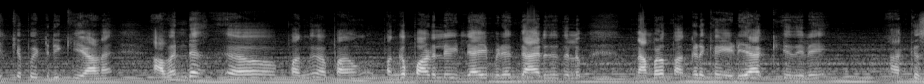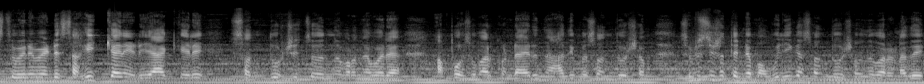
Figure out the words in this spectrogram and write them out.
ഐക്യപ്പെട്ടിരിക്കുകയാണ്. അവന്റെ പങ്ക് പങ്കപ്പാടിലും ഇല്ലായ്മയിലും ദാരിദ്ര്യത്തിലും നമ്മൾ പങ്കെടുക്കാൻ ഇടയാക്കിയതിൽ ആ ക്രിസ്തുവിന് വേണ്ടി സഹിക്കാൻ ഇടയാക്കിയതിൽ സന്തോഷിച്ചു എന്ന് പറഞ്ഞ പോലെ അപ്പോസുമാർക്കുണ്ടായിരുന്ന ആദിമ സന്തോഷം സുവിശേഷത്തിന്റെ മൗലിക സന്തോഷം എന്ന് പറയുന്നത്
